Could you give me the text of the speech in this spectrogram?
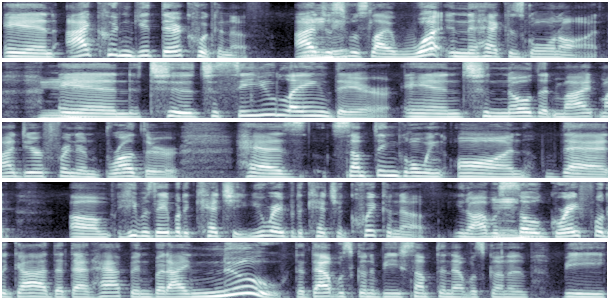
and I couldn't get there quick enough. I just mm-hmm. was like, "What in the heck is going on?" Mm-hmm. And to to see you laying there, and to know that my my dear friend and brother has something going on that um, he was able to catch it. You were able to catch it quick enough. You know, I was so mm-hmm. grateful to God that that happened. But I knew that that was going to be something that was going to be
